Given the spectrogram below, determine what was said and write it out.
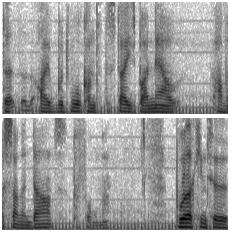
that I would walk onto the stage. By now, I'm a song and dance performer, working to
